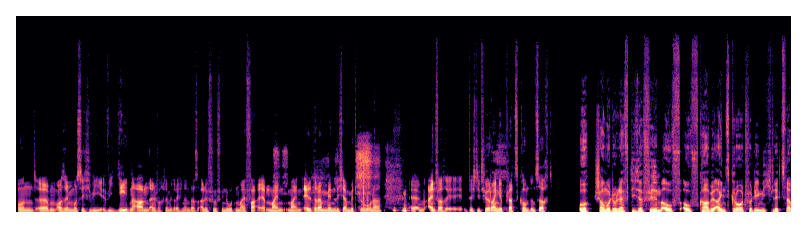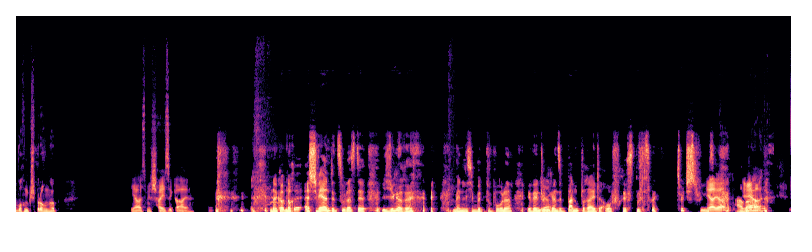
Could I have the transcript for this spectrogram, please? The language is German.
Und ähm, außerdem muss ich wie, wie jeden Abend einfach damit rechnen, dass alle fünf Minuten mein, äh, mein, mein älterer männlicher Mitbewohner ähm, einfach äh, durch die Tür reingeplatzt kommt und sagt, Oh, schau mal, da läuft dieser Film auf, auf Kabel 1 Grad, von dem ich letzter Woche gesprochen habe. Ja, ist mir scheißegal. Und dann kommt noch äh, erschwerend hinzu, dass der jüngere männliche Mitbewohner eventuell Ja. die ganze Bandbreite auffrisst mit seinen Twitch-Streams. Ja, ja. Aber ja, ja.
